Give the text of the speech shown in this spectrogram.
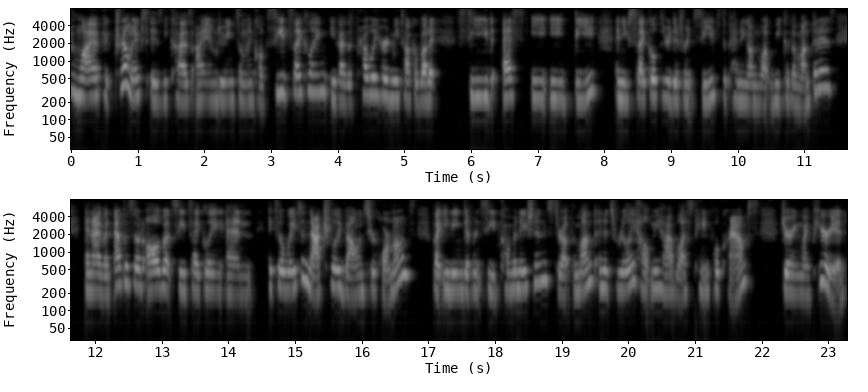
And why I picked trail mix is because I am doing something called seed cycling. You guys have probably heard me talk about it. Seed, S E E D, and you cycle through different seeds depending on what week of the month it is. And I have an episode all about seed cycling, and it's a way to naturally balance your hormones by eating different seed combinations throughout the month. And it's really helped me have less painful cramps during my period.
